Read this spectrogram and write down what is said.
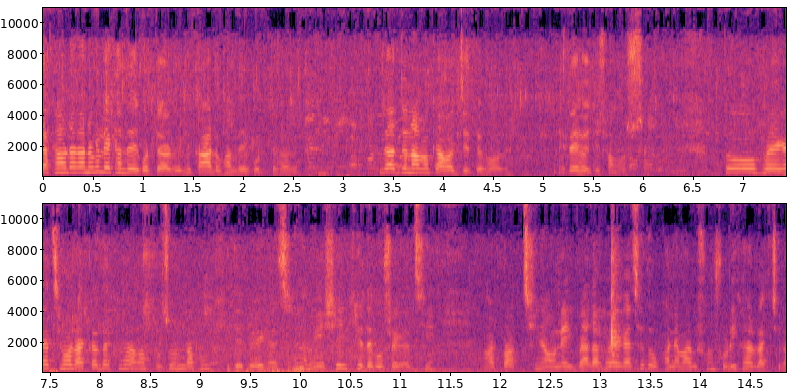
দেখানো টাকানোগুলো এখান থেকে করতে পারবে কিন্তু কার্ড ওখান থেকে করতে হবে। যার জন্য আমাকে আবার যেতে হবে। এটাই হয়েছে সমস্যা। তো হয়ে গেছে আমার ডাক্তার দেখানো, আমার প্রচণ্ড এখন খিদে পেয়ে গেছে, আমি এসেই খেতে বসে গেছি। আর পাচ্ছি না। অনেক বেলা হয়ে গেছে তো ওখানে আমার ভীষণ শরীর খারাপ লাগছিল,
